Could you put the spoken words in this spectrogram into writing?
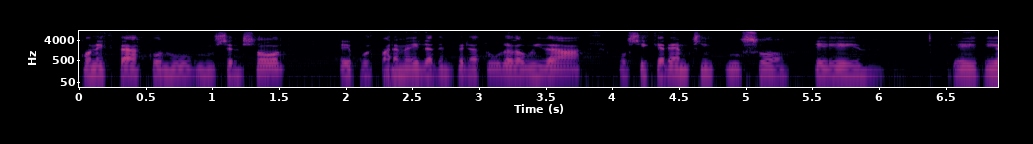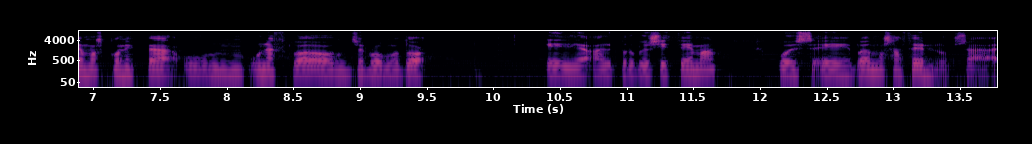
conectar con un sensor eh, pues, para medir la temperatura, la humedad, o si queremos incluso, digamos, conectar un, actuador, un servomotor al propio sistema, pues podemos hacerlo. O sea,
